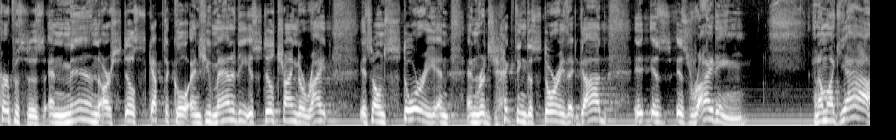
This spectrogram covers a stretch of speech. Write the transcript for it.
purposes, and men are still skeptical, and humanity is still trying to write its own story and, and rejecting the story that God is, is writing. And I'm like, yeah,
